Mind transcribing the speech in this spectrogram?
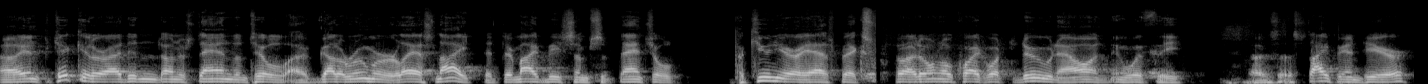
Uh, in particular, I didn't understand until I got a rumor last night that there might be some substantial pecuniary aspects. So I don't know quite what to do now. And, and with the uh, stipend here,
